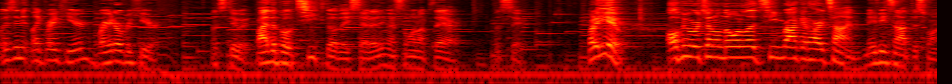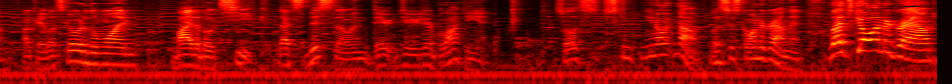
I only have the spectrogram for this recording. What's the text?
Wasn't it like right here? Right over here. Let's do it. By the boutique, though, they said. I think that's the one up there. Let's see. What are you? All people return no one lets Team Rocket hard time. Maybe it's not this one. Okay, let's go to the one by the boutique. That's this, though, and they're, they're blocking it. So let's just, you know what? No, let's just go underground then. Let's go underground.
